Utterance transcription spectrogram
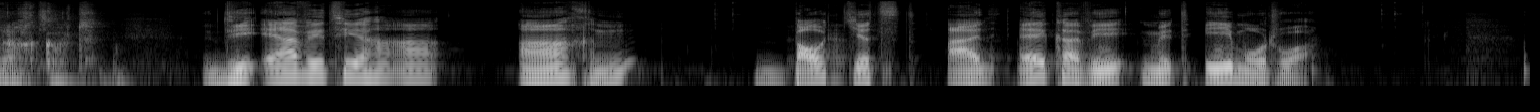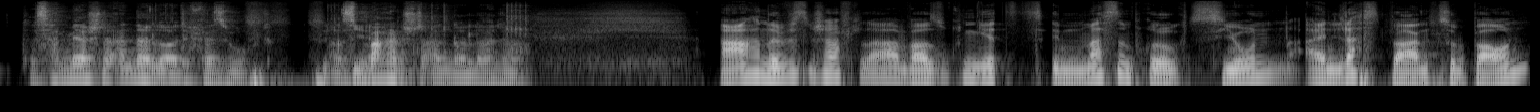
Ach Gott. Die RWTH Aachen baut jetzt ein LKW mit E-Motor. Das haben ja schon andere Leute versucht. Das Ja. machen schon andere Leute. Aachener Wissenschaftler versuchen jetzt in Massenproduktion einen Lastwagen zu bauen,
